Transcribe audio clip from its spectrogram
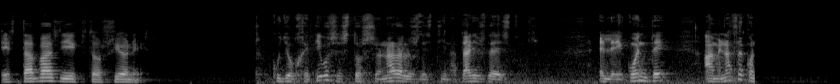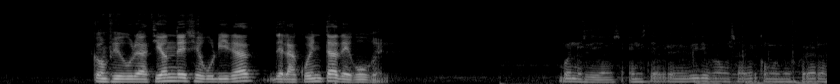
Estafas y extorsiones. cuyo objetivo es extorsionar a los destinatarios de estos. El delincuente amenaza con Configuración de seguridad de la cuenta de Google. Buenos días, en este breve vídeo vamos a ver cómo mejorar la...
